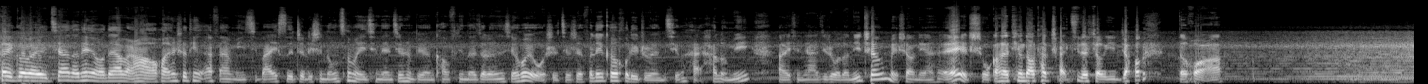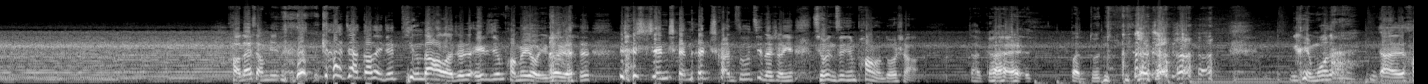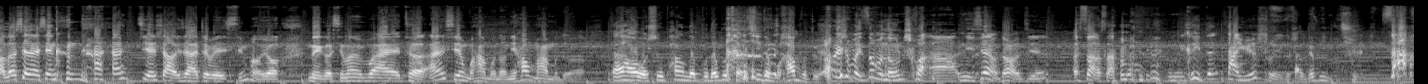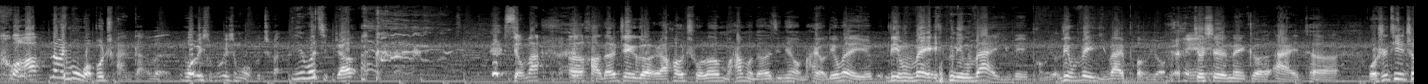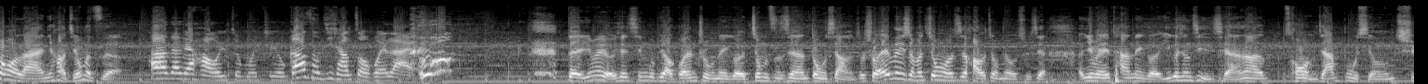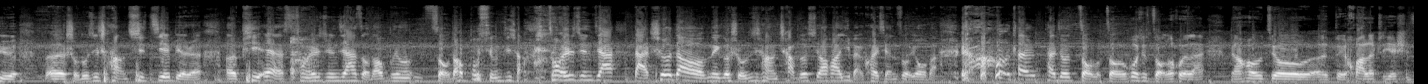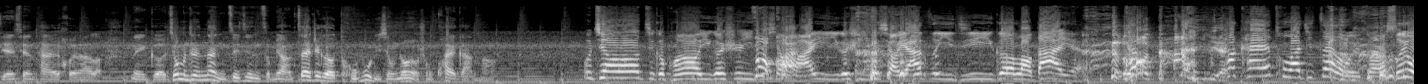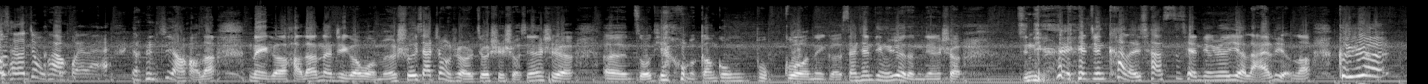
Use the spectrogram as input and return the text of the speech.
嘿，各位亲爱的听友，大家晚上好，欢迎收听 FM 一七八一四，这里是农村文艺青年精神病院康复心得交流人协会，我是精神分裂科护理主任秦海哈鲁咪，啊，请大家记住我的昵称美少年 H，我刚才听到他喘气的声音，你知道？等会儿啊。好的，小敏，大家刚才已经听到了，就是 H 君旁边有一个人深沉的喘粗气的声音。请问你最近胖了多少？大概半吨。你可以摸它，呃，好的，现在先跟大家介绍一下这位新朋友，那个新浪微博艾特安歇姆哈姆德，你好，姆哈姆德。大家好，我是胖的不得不喘气的姆哈姆德。为什么你这么能喘啊？你现在有多少斤？啊，算了算了，你可以大大约说一个，反正比你轻。撒谎？那为什么我不喘？敢问，我为什么为什么我不喘？因为我紧张。行吧，呃，好的，这个，然后除了穆罕默德，今天我们还有另外一另外另外一位朋友，另外一位朋友，就是那个艾特。我是 T 冲我来，你好，九木子。Hello，大家好，我是九木子，我刚从机场走回来。对，因为有一些亲故比较关注那个鸠木子现在动向，就说，哎，为什么鸠木子好久没有出现？因为他那个一个星期以前呢，从我们家步行去呃首都机场去接别人。呃，P.S. 从 H 君家走到步行走到步行机场，从 H 君家打车到那个首都机场，差不多需要花一百块钱左右吧。然后他他就走了走了过去，走了回来，然后就呃对花了这些时间，现在他回来了。那个鸠木子，那你最近怎么样？在这个徒步旅行中有什么快感吗？我交了几个朋友，一个是一只小蚂蚁，一个是一个小鸭子，以及一个老大爷。老大爷，他开拖拉机载了我一段，所以我才能这么快回来。要是这样，好了，那个好的，那这个我们说一下正事儿，就是首先是呃，昨天我们刚公布过那个三千订阅的那件事儿，今天已经看了一下，四千订阅也来临了，可是。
